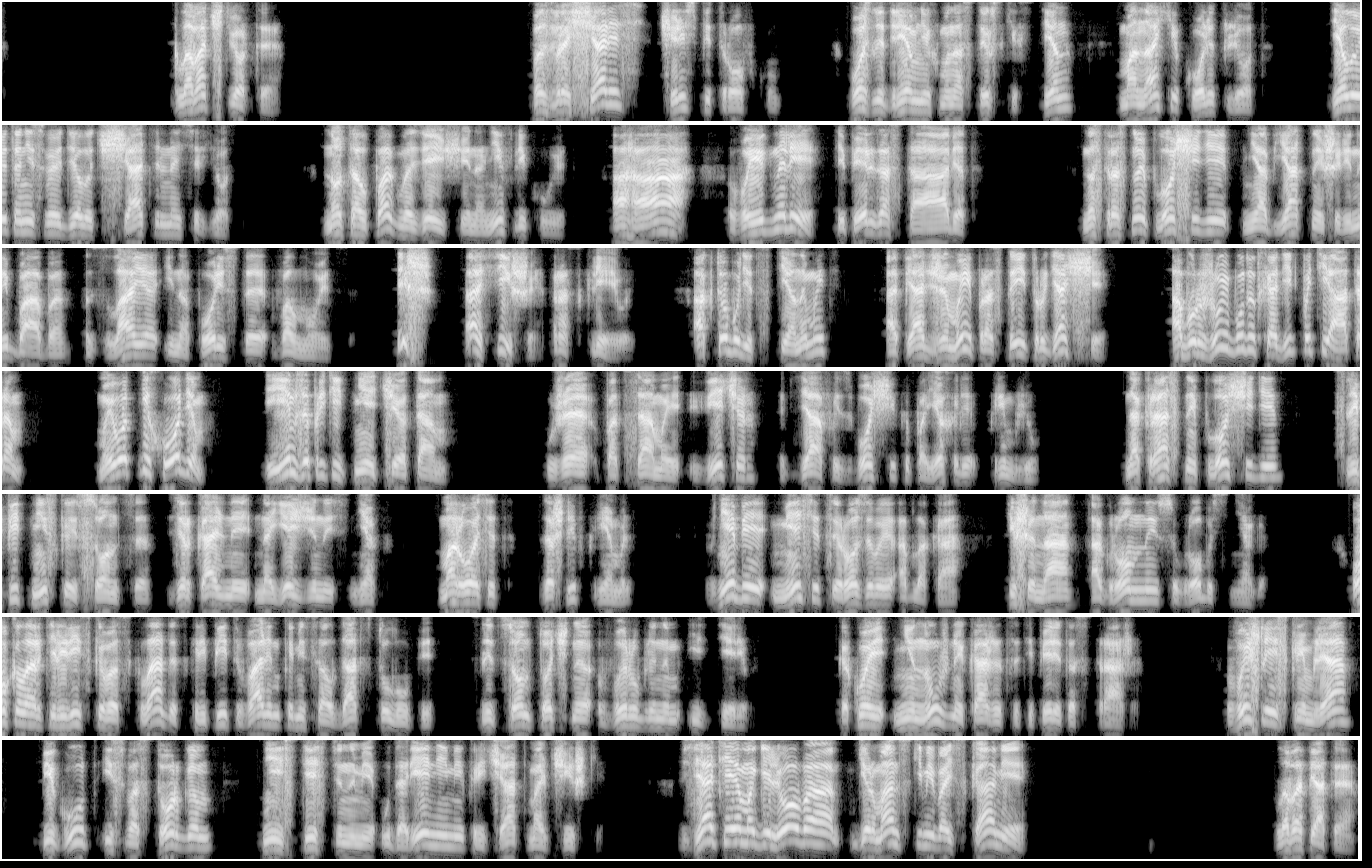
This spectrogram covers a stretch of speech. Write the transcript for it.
Глава четвертая. Возвращались через Петровку. Возле древних монастырских стен монахи колят лед. Делают они свое дело тщательно и серьезно. Но толпа, глазеющая на них, ликует. Ага, выгнали, теперь заставят. На Страстной площади необъятной ширины баба, злая и напористая, волнуется. Ишь, афиши расклеивают. А кто будет стены мыть? Опять же мы, простые трудящие. А буржуи будут ходить по театрам. Мы вот не ходим, и им запретить нечего там. Уже под самый вечер, взяв извозчика, поехали к Кремлю. На Красной площади Слепит низкое солнце, зеркальный наезженный снег. Морозит, зашли в Кремль. В небе месяц и розовые облака. Тишина, огромные сугробы снега. Около артиллерийского склада скрипит валенками солдат в тулупе, с лицом точно вырубленным из дерева. Какой ненужной кажется теперь эта стража. Вышли из Кремля, бегут и с восторгом неестественными ударениями кричат мальчишки. «Взятие Могилева германскими войсками!» Глава пятая.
